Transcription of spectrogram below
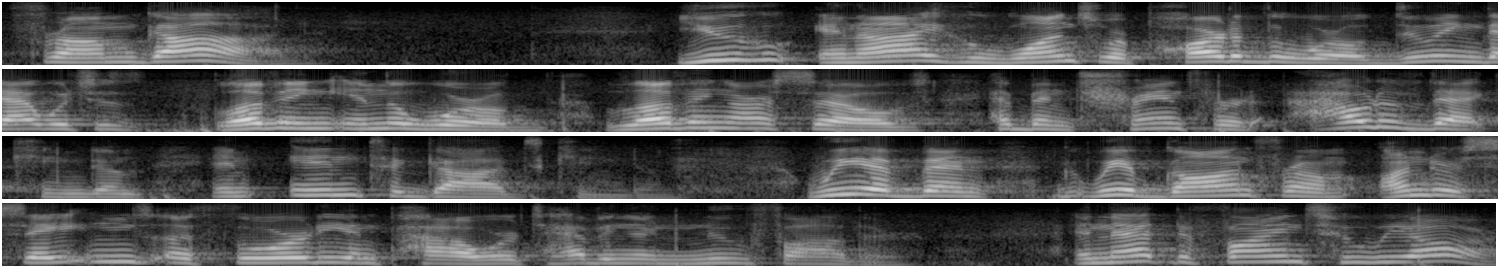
from God. You and I, who once were part of the world, doing that which is loving in the world, loving ourselves, have been transferred out of that kingdom and into God's kingdom. We have, been, we have gone from under Satan's authority and power to having a new Father. And that defines who we are.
